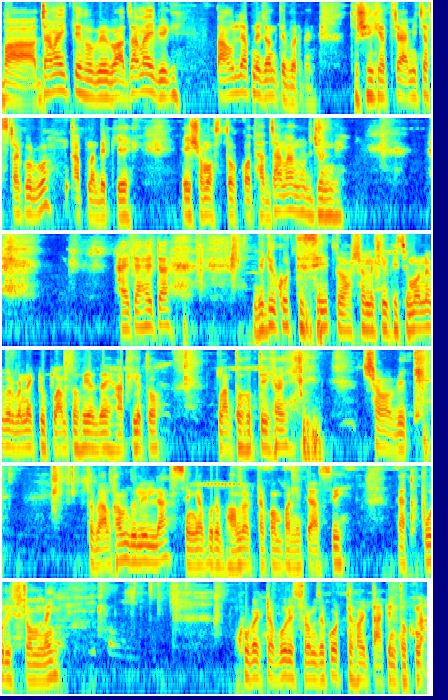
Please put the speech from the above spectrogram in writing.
বা জানাইতে হবে বা জানাইবে, তাহলে আপনি জানতে পারবেন। তো সেই ক্ষেত্রে আমি চেষ্টা করব আপনাদেরকে এই সমস্ত কথা জানানোর জন্যে। হাইটা হাইটা। ভিডিও করতেছি, তো আসলে কেউ কিছু মনে করবে না, একটু ক্লান্ত হয়ে যায়, হাঁটলে তো ক্লান্ত হতেই হয়, স্বাভাবিক। তবে আলহামদুলিল্লাহ, সিঙ্গাপুরে ভালো একটা কোম্পানিতে আছি, এত পরিশ্রম নাই। খুব একটা পরিশ্রম যে করতে হয় তা কিন্তু না।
